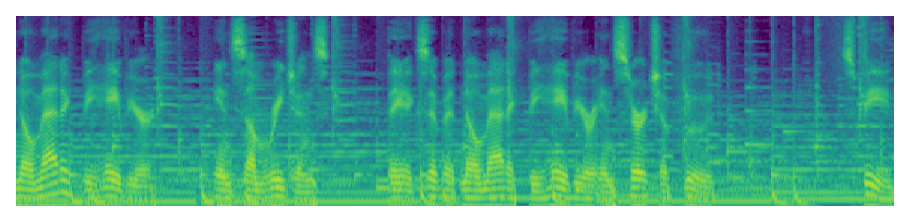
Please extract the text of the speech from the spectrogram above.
Nomadic behavior, in some regions, they exhibit nomadic behavior in search of food. Speed,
